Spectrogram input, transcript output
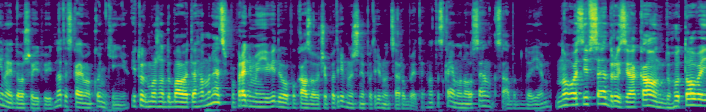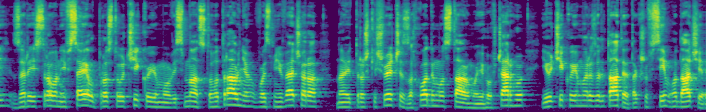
І найдовша відповідь. Натискаємо Continue. І тут можна додати гаманець. В попередньому її відео показував, чи потрібно чи не потрібно це робити. Натискаємо No Thanks або додаємо. Ну ось і все, друзі. Аккаунт готовий, зареєстрований в сейл. Просто очікуємо 18 травня, 8 вечора, навіть трошки швидше. Заходимо, ставимо його в чергу і очікуємо результати. Так що всім удачі.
